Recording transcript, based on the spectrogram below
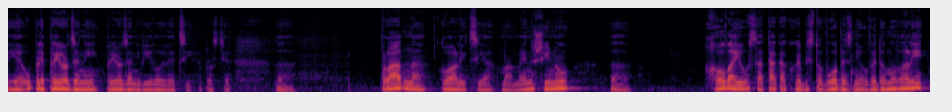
je úplne prirodzený, prirodzený vývoj veci. Proste vládna koalícia má menšinu, e, chovajú sa tak, ako keby si to vôbec neuvedomovali,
